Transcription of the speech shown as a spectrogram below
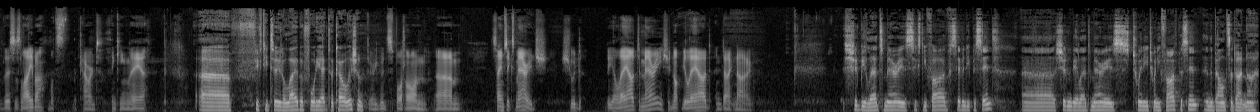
versus Labor. What's the current thinking there? Uh, 52 to Labor, 48 to the Coalition. Very good, spot on. Um, Same sex marriage should be allowed to marry, should not be allowed, and don't know. Should be allowed to marry is 65, 70%. Uh, shouldn't be allowed to marry is 20, 25%. And the balance I don't know.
